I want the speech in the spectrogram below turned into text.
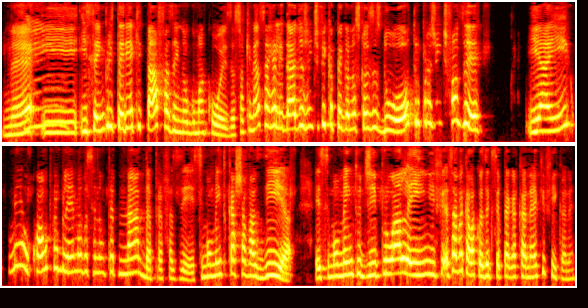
Né? E, e, sempre teria que estar tá fazendo alguma coisa. Só que nessa realidade a gente fica pegando as coisas do outro para a gente fazer. E aí, meu, qual o problema você não ter nada para fazer? Esse momento caixa vazia, esse momento de ir pro além. E... Sabe aquela coisa que você pega a caneca e fica, né?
